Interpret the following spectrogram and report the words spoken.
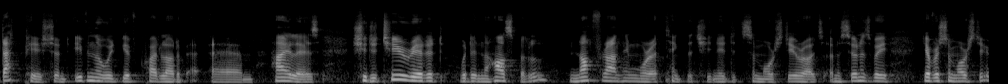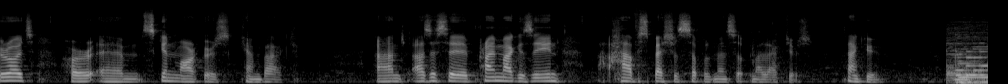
that patient, even though we'd give quite a lot of um, Hyalase, she deteriorated within the hospital, not for anything more. I think that she needed some more steroids. And as soon as we give her some more steroids, her um, skin markers came back. And as I say, Prime Magazine have special supplements of my lectures. Thank you.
